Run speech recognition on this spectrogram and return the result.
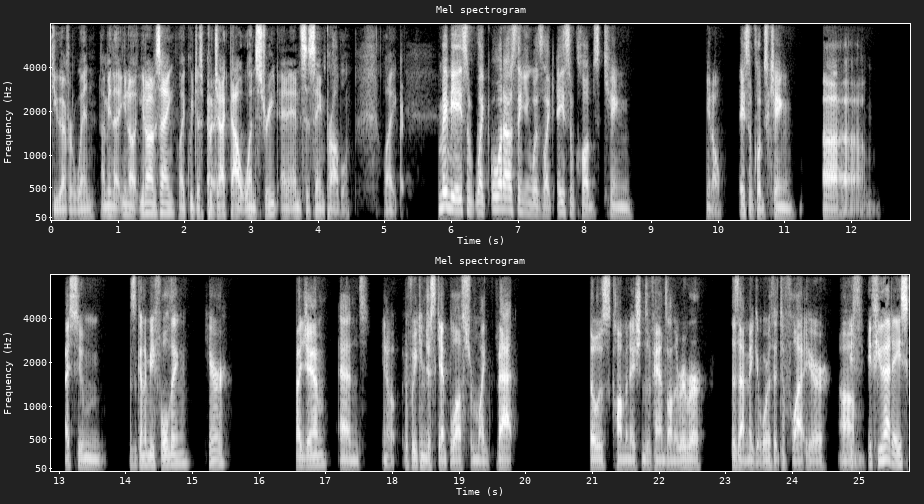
do you ever win? I mean, that you know, you know what I'm saying? Like we just Right. project out one street and, and it's the same problem. Like Maybe ace of like what I was thinking was like ace of clubs, king, you know, ace of clubs, king. Um, I assume is going to be folding here by jam, and you know, if we can just get bluffs from like that, those combinations of hands on the river, does that make it worth it to flat here? Um, if if you had ace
